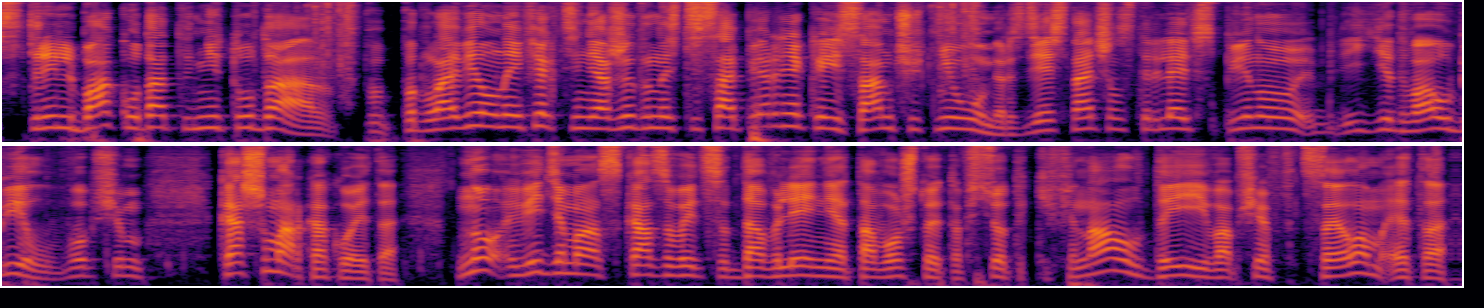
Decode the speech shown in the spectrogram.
стрельба куда-то не туда. Подловил на эффекте неожиданности соперника и сам чуть не умер. Здесь начал стрелять в спину, едва убил. В общем, кошмар какой-то. Но, видимо, сказывается давление того, что это все-таки финал. Да и вообще в целом это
